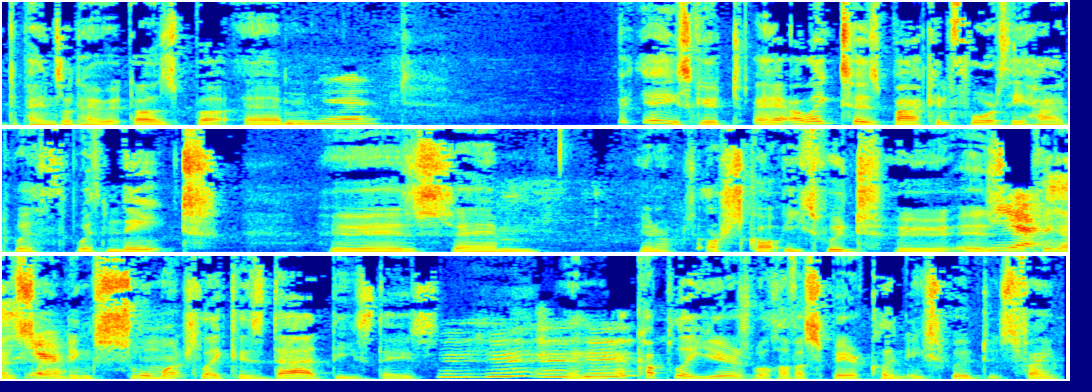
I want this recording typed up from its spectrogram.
It depends on how it does. But um, Yeah. but yeah, he's good. Uh, I liked his back and forth he had with with Nate, who is um, you know, or Scott Eastwood, who is Yes, looking and yeah. sounding so much like his dad these days. Mm-hmm, In a couple of years, we'll have a spare Clint Eastwood. It's fine.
